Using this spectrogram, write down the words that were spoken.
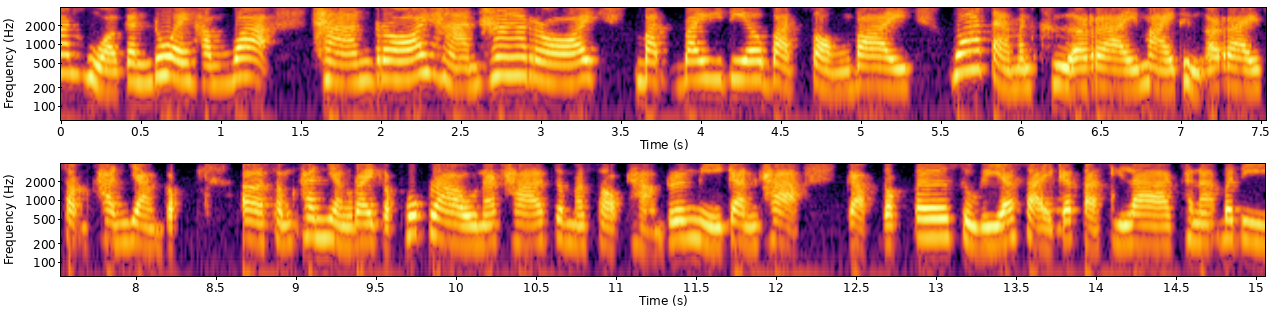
าดหัวกันด้วยคำว่า หารร้อยหารห้าร้อยบัตรใบเดียวบัตรสองใบ ว่าแต่มันคืออะไรหมายถึงอะไรสำคัญอย่างกับเอ่อสำคัญอย่างไรกับพวกเรานะคะ จะมาสอบถามเรื่องนี้กันค่ะ กับ ดร สุริยสายกตศิลา คณะบดี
